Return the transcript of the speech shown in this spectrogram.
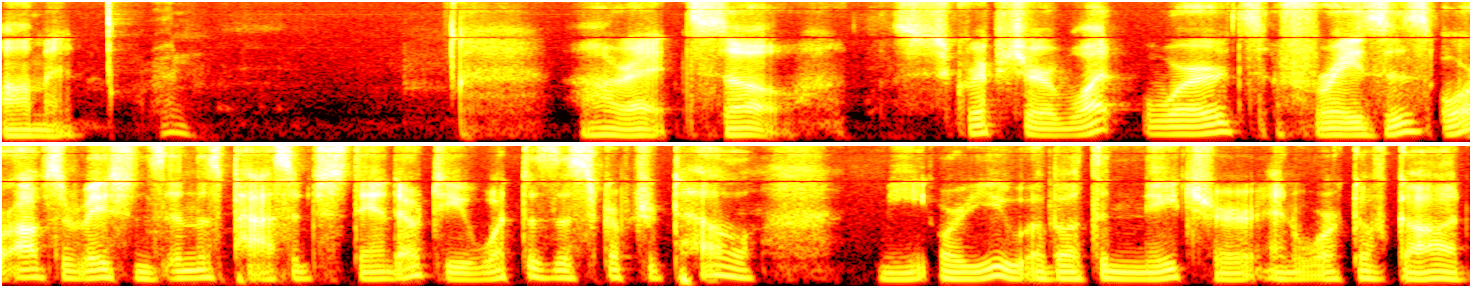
Amen. Amen. All right. So, scripture, what words, phrases, or observations in this passage stand out to you? What does this scripture tell me or you about the nature and work of God?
